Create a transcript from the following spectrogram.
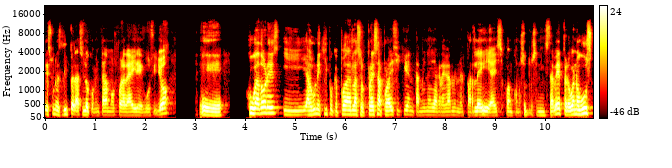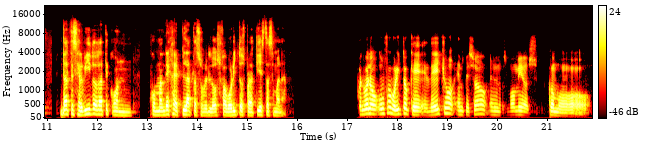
es un, sleeper, así lo comentábamos fuera de aire, Gus y yo. Eh, jugadores y algún equipo que pueda dar la sorpresa, por ahí si quieren también hay agregarlo en el parlay ahí se juegan con nosotros en Instabet. Pero bueno, Gus, date servido, date con, con bandeja de plata sobre los favoritos para ti esta semana. Pues bueno, un favorito que de hecho empezó en los momios como,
